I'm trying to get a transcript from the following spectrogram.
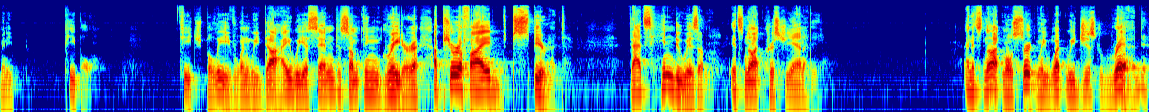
many people teach, believe when we die, we ascend to something greater, a, purified spirit. That's Hinduism, it's not Christianity. And it's not most certainly what we just read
